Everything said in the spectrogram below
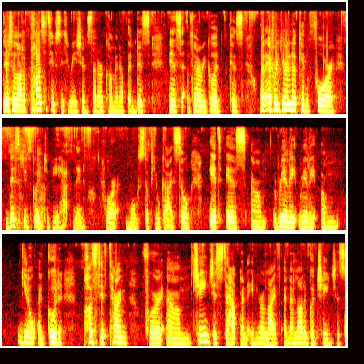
There's a lot of positive situations that are coming up and this is very good because whatever you're looking for this is going to be happening for most of you guys. So it is um, really really um, you know a good positive time for um, changes to happen in your life and a lot of good changes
